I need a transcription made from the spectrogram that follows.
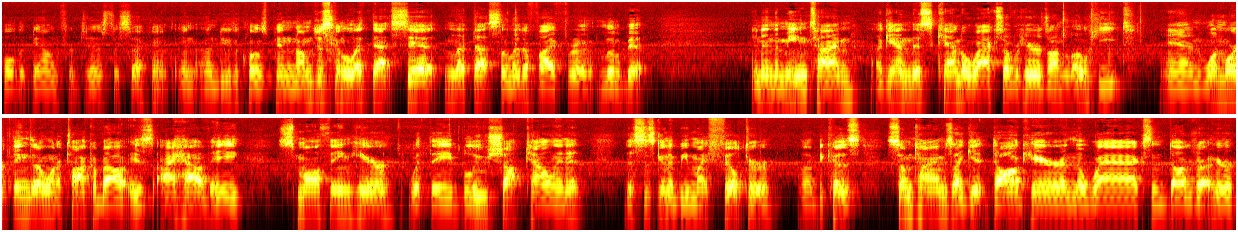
Hold it down for just a second and undo the clothespin. And I'm just going to let that sit and let that solidify for a little bit. And in the meantime again this candle wax over here is on low heat. And one more thing that I want to talk about is I have a small thing here with a blue shop towel in it. This is going to be my filter uh, because sometimes I get dog hair in the wax and dogs are out here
